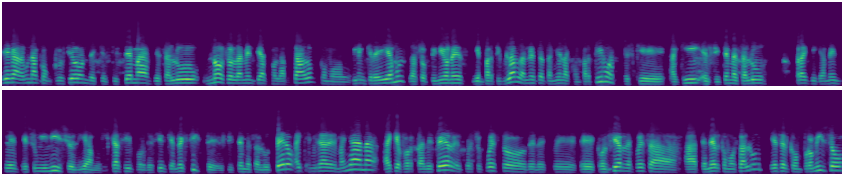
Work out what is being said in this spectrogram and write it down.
llega a una conclusión de que el sistema de salud no solamente ha colapsado, como bien creíamos, las opiniones y en particular la nuestra también la compartimos, es que aquí el sistema de salud prácticamente es un inicio, digamos, casi por decir que no existe el sistema de salud. Pero hay que mirar el mañana, hay que fortalecer el presupuesto de que eh, concierne pues a, tener como salud, y es el compromiso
